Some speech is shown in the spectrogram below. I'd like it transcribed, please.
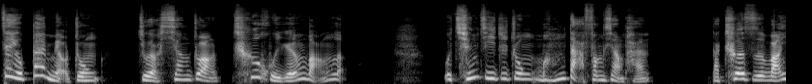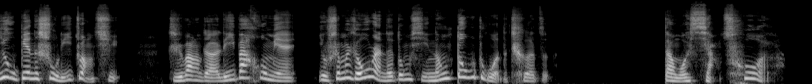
再有半秒钟就要相撞，车毁人亡了。我情急之中猛打方向盘，把车子往右边的树篱撞去，指望着篱笆后面有什么柔软的东西能兜住我的车子。但我想错了，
